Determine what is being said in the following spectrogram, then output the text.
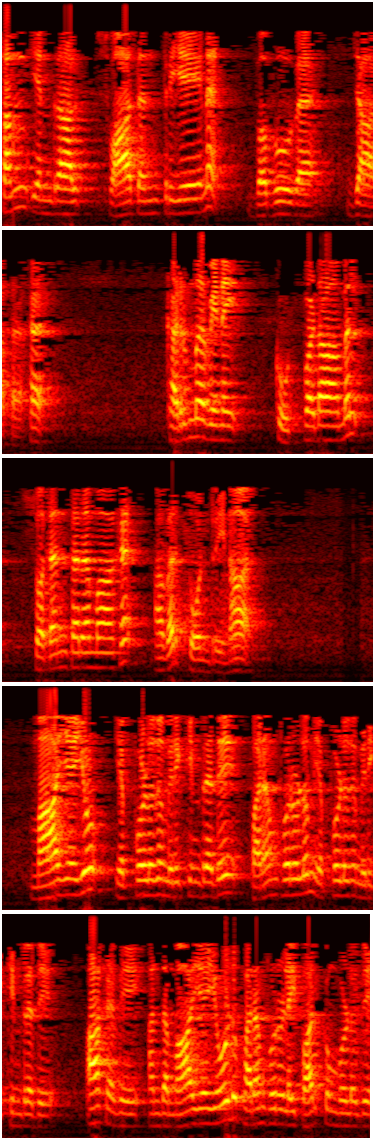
சம் என்றால் சுவாதந்திரியேன பபுவ ஜாதக. கர்மவினைக்கு உட்படாமல் சுதந்திரமாக அவர் தோன்றினார். மாயையும் எப்பொழுதும் இருக்கின்றது பரம்பொருளும் எப்பொழுதும் இருக்கின்றது. ஆகவே அந்த மாயையோடு பரம்பொருளை பார்க்கும் பொழுது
